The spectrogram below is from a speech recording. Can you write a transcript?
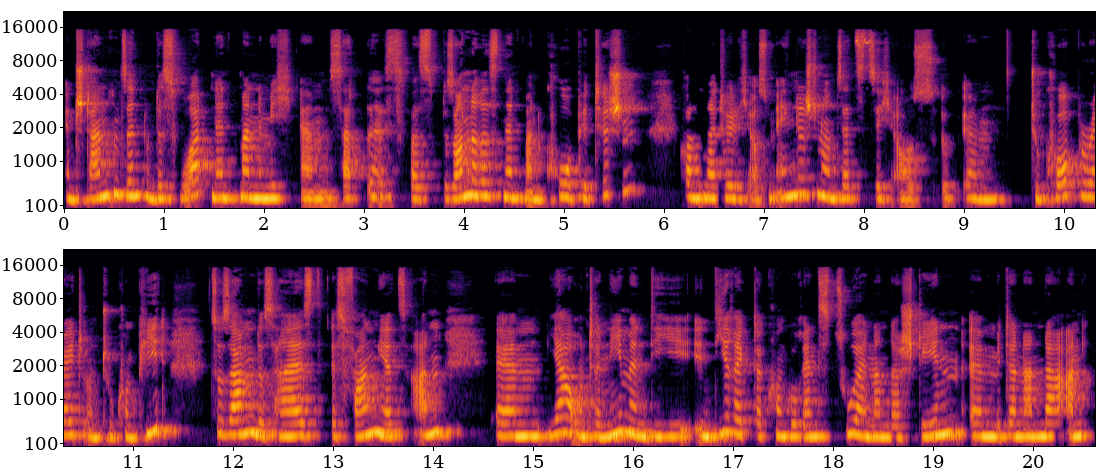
entstanden sind. Und das Wort nennt man nämlich, ähm, es hat ist was Besonderes, nennt man Co-Petition, kommt natürlich aus dem Englischen und setzt sich aus ähm, to cooperate und to compete zusammen. Das heißt, es fangen jetzt an, ähm, ja, Unternehmen, die in direkter Konkurrenz zueinander stehen, ähm, miteinander an,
